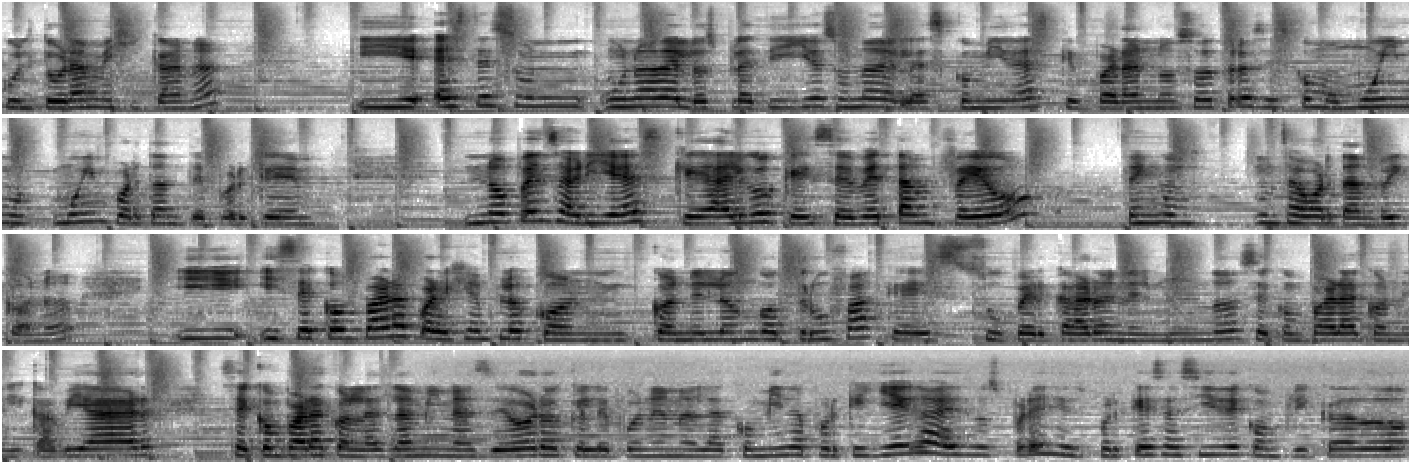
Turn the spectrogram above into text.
cultura mexicana. Y este es un, uno de los platillos, una de las comidas que para nosotros es como muy, muy, muy importante porque no pensarías que algo que se ve tan feo tenga un un sabor tan rico, ¿no? Y, se compara, por ejemplo, con, con el hongo trufa, que es súper caro en el mundo, se compara con el caviar, se compara con las láminas de oro que le ponen a la comida, porque llega a esos precios, porque es así de complicado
